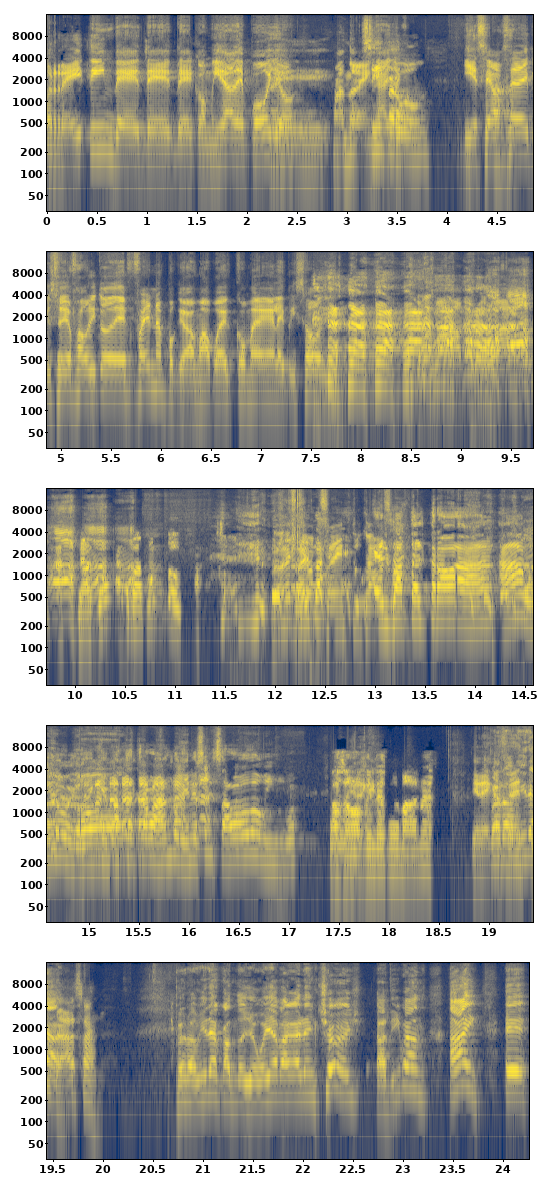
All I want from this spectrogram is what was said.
ajá. rating de, de, de comida de pollo Sí. cuando Sí, venga pero- Jun. Y ese va a ser el episodio favorito de Fernan porque vamos a poder comer en el episodio. Porque vamos a probar. No, es que va a ser en tu casa. Él va a estar trabajando. Ah, bueno, ¿verdad? que va a estar trabajando. Viene el sábado o domingo. Pasamos fin de semana. Tiene que Pero ser en mira, tu casa. Pero mira, cuando yo voy a pagar en church, a ti van, ay, eh,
